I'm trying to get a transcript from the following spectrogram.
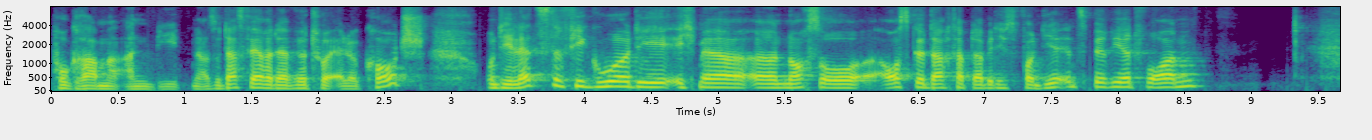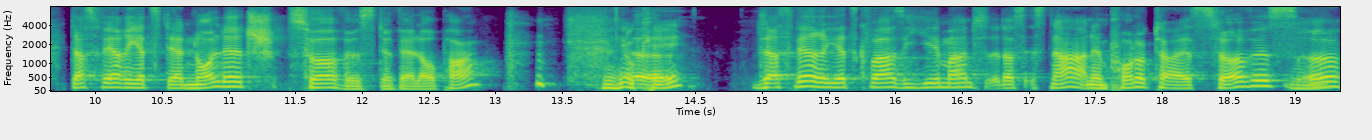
Programme anbieten. Also das wäre der virtuelle Coach. Und die letzte Figur, die ich mir äh, noch so ausgedacht habe, da bin ich von dir inspiriert worden das wäre jetzt der Knowledge Service Developer. Okay. Äh, das wäre jetzt quasi jemand, das ist nah an den Productized Service mhm. äh,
